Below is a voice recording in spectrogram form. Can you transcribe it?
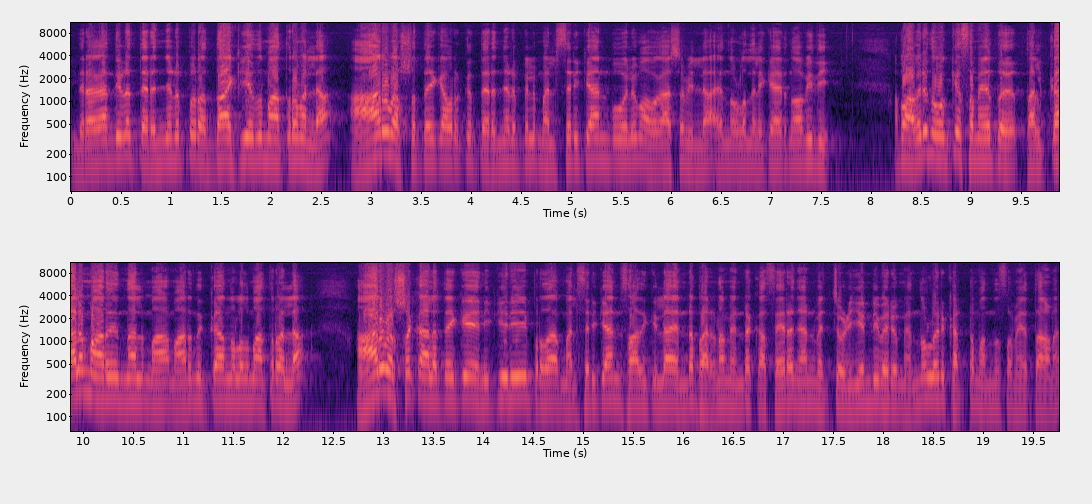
ഇന്ദിരാഗാന്ധിയുടെ തെരഞ്ഞെടുപ്പ് റദ്ദാക്കിയത് മാത്രമല്ല ആറ് വർഷത്തേക്ക് അവർക്ക് തെരഞ്ഞെടുപ്പിൽ മത്സരിക്കാൻ പോലും അവകാശമില്ല എന്നുള്ള നിലയ്ക്കായിരുന്നു ആ വിധി. അപ്പോൾ അവർ നോക്കിയ സമയത്ത് തൽക്കാലം മാറി നിന്നാൽ മാറി നിൽക്കുക എന്നുള്ളത് മാത്രമല്ല ആറ് വർഷക്കാലത്തേക്ക് എനിക്കിനി മത്സരിക്കാൻ സാധിക്കില്ല. എന്റെ ഭരണം എന്റെ കസേര ഞാൻ വെച്ചൊഴിയേണ്ടി വരും എന്നുള്ളൊരു ഘട്ടം വന്ന സമയത്താണ്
